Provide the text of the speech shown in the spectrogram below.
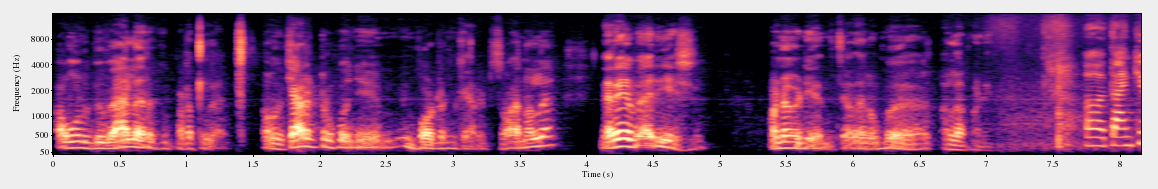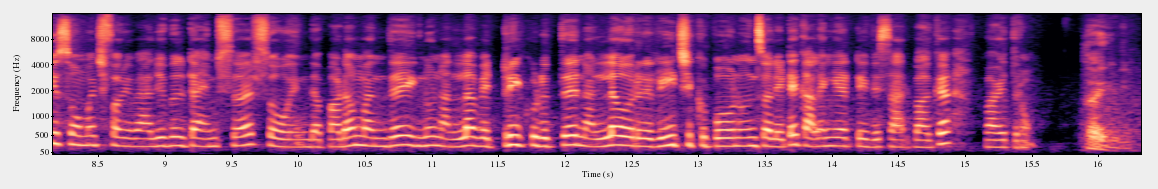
அவங்களுக்கு வேலை இருக்குது படத்தில். அவங்க கேரக்டர் கொஞ்சம் இம்பார்ட்டன்ட் கேரக்டர் ஸோ அதனால் நிறைய வேரியேஷன் பண்ண வேண்டியது இருந்துச்சு. அதை ரொம்ப நல்லா பண்ணியிருக்கேன் thank you so much for valuable time sir so இந்த படம் வந்து இன்னும் நல்ல வெற்றி கொடுத்து நல்ல ஒரு ரீச்சுக்கு போகணும்னு சொல்லிட்டு கலைஞர் டிவி சார்பாக வாழ்த்துறோம். தேங்க்யூ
